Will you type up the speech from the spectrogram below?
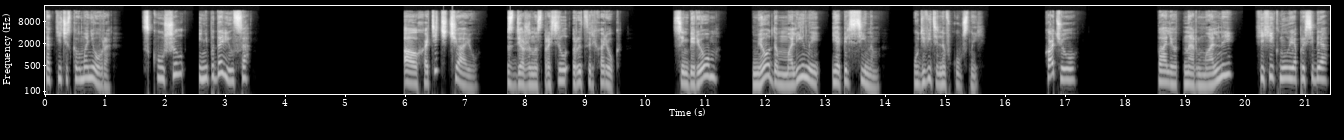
тактического маневра, скушал и не подавился. «А хотите чаю?» — сдержанно спросил рыцарь Харек. «С имбирем, медом, малиной и апельсином. Удивительно вкусный». «Хочу». «Полет нормальный?» — хихикнул я про себя.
